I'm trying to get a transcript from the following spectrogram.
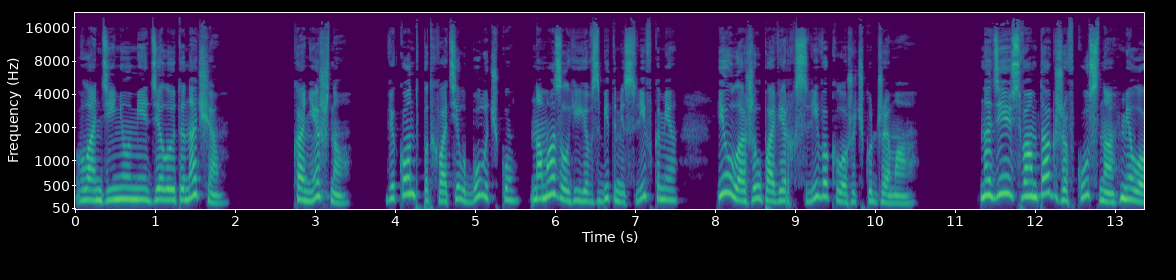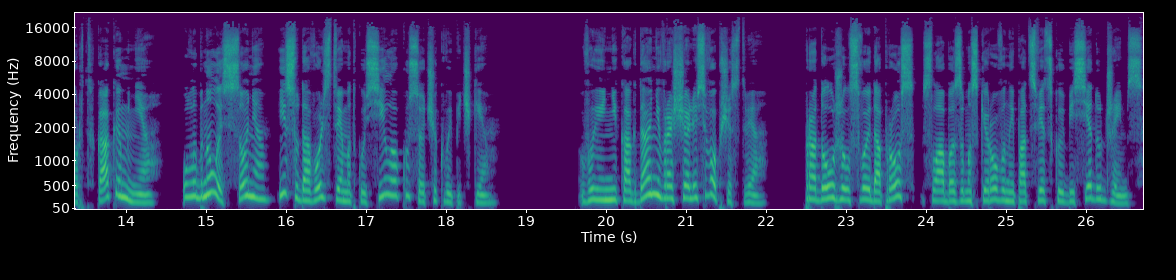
в Лондиниуме делают иначе? Конечно. Виконт подхватил булочку, намазал ее взбитыми сливками и уложил поверх сливок ложечку джема. «Надеюсь, вам так же вкусно, милорд, как и мне», Улыбнулась Соня и с удовольствием откусила кусочек выпечки. «Вы никогда не вращались в обществе?» Продолжил свой допрос, слабо замаскированный под светскую беседу, Джеймс.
